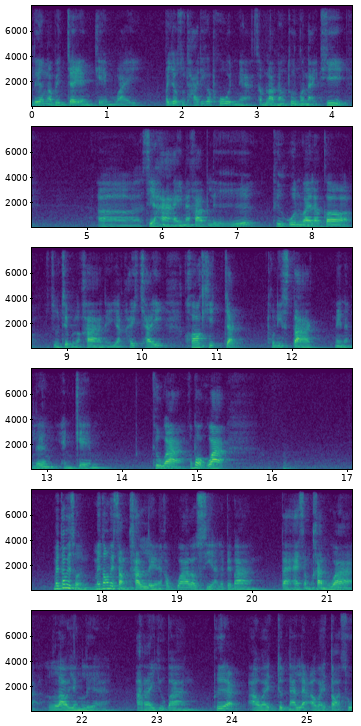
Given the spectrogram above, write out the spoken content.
เรื่อง Avenger Endgame ไว้ประโยชน์สุดท้ายที่เขาพูดเนี่ยสำหรับนักทุนคนไหนที่เสียหายนะครับ หรือถือหุ้นไว้แล้วก็สูญเสียมูลค่าเนี่ยอยากให้ใช้ข้อคิดจากโทนี่สตาร์ในหนังเรื่อง Endgame คือว่าเขาบอกว่า ไม่ต้องไปสนไม่ต้องไปสำคัญเลยนะครับ ว่าเราเสียอะไรไปบ้าง แต่ให้สำคัญว่าเรายังเหลืออะไรอยู่บ้าง เพื่อเอาไว้จุดนั้นแหละเอาไว้ต่อสู้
